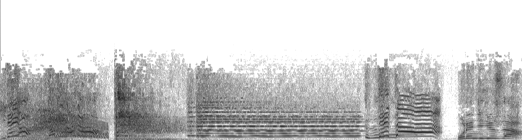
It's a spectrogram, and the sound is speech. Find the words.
入れよう。飲み物オレンジジュースだ。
